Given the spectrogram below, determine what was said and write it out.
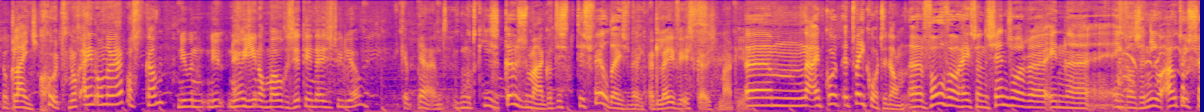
Zo'n kleintje. Goed, nog één onderwerp als het kan. Nu we, nu, nu we hier nog mogen zitten in deze studio. Ik, heb, ja, ik moet kiezen, keuzes maken, want het is, het is veel deze week. Het leven is keuze maken hier. Ehm, nou, een kort, eh, twee korte dan. Eh, Volvo heeft een sensor eh, in een van zijn nieuwe auto's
